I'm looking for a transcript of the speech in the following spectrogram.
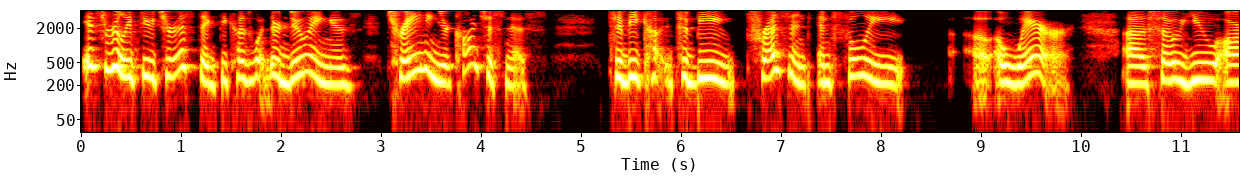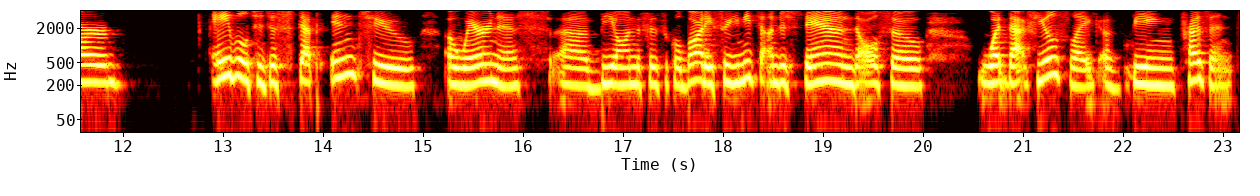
it's really futuristic because what they're doing is training your consciousness to be to be present and fully aware uh, so you are able to just step into awareness uh, beyond the physical body. So you need to understand also what that feels like of being present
